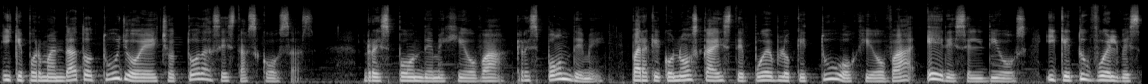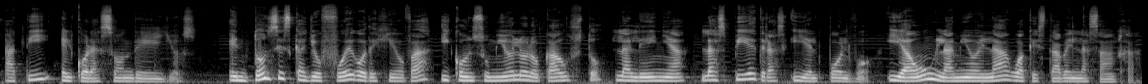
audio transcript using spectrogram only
y que por mandato tuyo he hecho todas estas cosas. Respóndeme, Jehová, respóndeme, para que conozca este pueblo que tú, oh Jehová, eres el Dios, y que tú vuelves a ti el corazón de ellos. Entonces cayó fuego de Jehová y consumió el holocausto, la leña, las piedras y el polvo, y aún lamió el agua que estaba en la zanja.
